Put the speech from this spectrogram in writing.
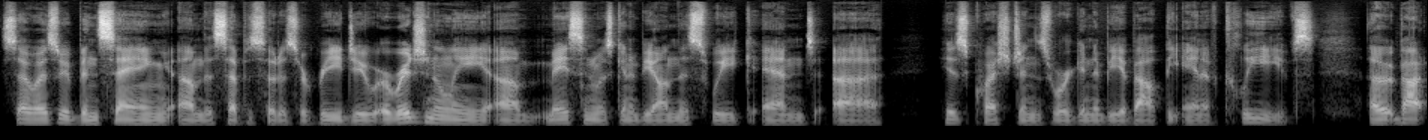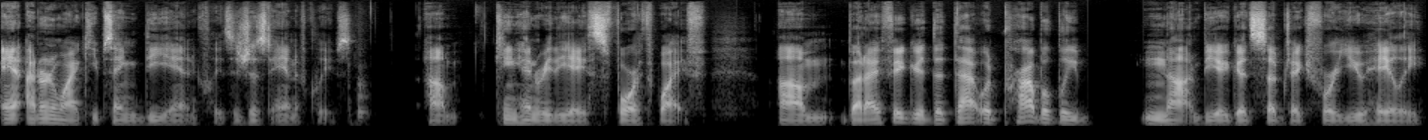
So, as we've been saying, um, this episode is a redo. Originally, um, Mason was going to be on this week, and uh, his questions were going to be about the Anne of Cleves. Uh, about Anne, I don't know why I keep saying the Anne of Cleves. It's just Anne of Cleves, um, King Henry VIII's fourth wife. Um, but I figured that that would probably not be a good subject for you, Haley.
